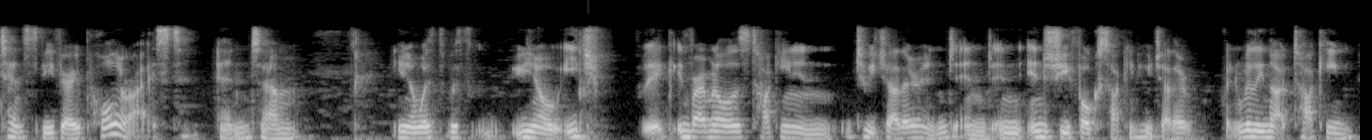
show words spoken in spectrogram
tends to be very polarized, and um, you know, with with you know each like, environmentalists talking in, to each other, and, and and industry folks talking to each other, but really not talking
